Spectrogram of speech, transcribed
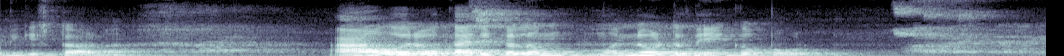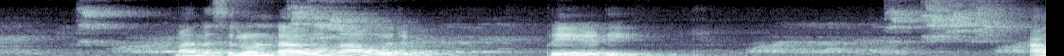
എനിക്കിഷ്ടമാണ്. ആ ഓരോ കരുക്കളും മുന്നോട്ട് നീക്കുമ്പോൾ മനസ്സിലുണ്ടാകുന്ന ആ ഒരു പേടി ആ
